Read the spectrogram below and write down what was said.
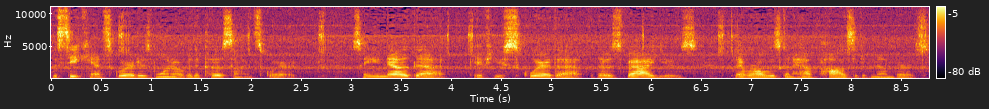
The secant squared is 1 over the cosine squared. So you know that if you square that those values, then we're always going to have positive numbers,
